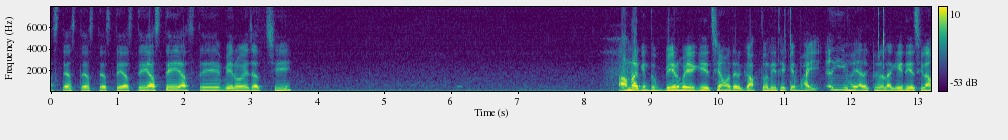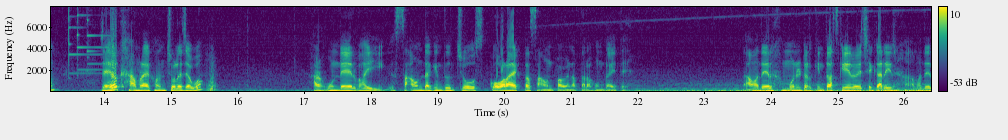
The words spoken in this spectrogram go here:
আস্তে আস্তে আস্তে আস্তে আস্তে আস্তে আস্তে বের হয়ে যাচ্ছি। আমরা কিন্তু বের হয়ে গিয়েছি আমাদের গাবতলি থেকে। ভাই, এই ভাই আরেকটু লাগিয়ে দিয়েছিলাম। যাই হোক, আমরা এখন চলে যাব। আর হুন্ডাইয়ের ভাই সাউন্ডটা কিন্তু জোস কড়া একটা সাউন্ড পাবেন আপনারা হুন্ডাইতে। আমাদের মনিটর কিন্তু আজকে রয়েছে গাড়ির, আমাদের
